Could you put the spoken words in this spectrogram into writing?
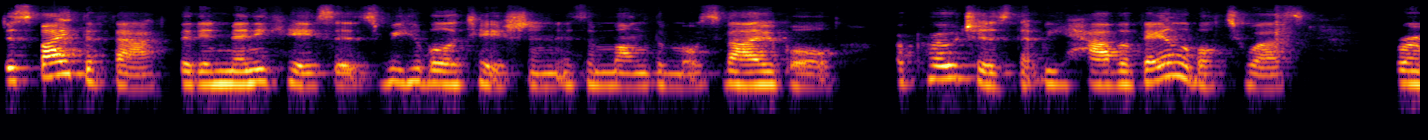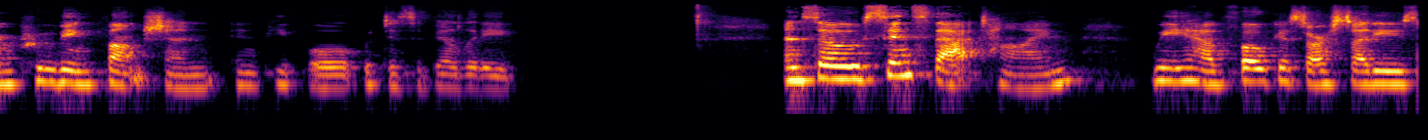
despite the fact that in many cases, rehabilitation is among the most valuable approaches that we have available to us for improving function in people with disability. And so, since that time, we have focused our studies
